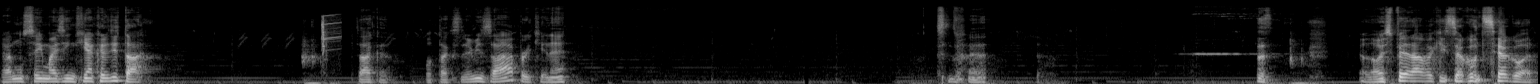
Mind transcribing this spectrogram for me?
Já não sei mais em quem acreditar. Saca? Vou taxidermizar, porque, né? Eu não esperava que isso ia acontecer agora.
